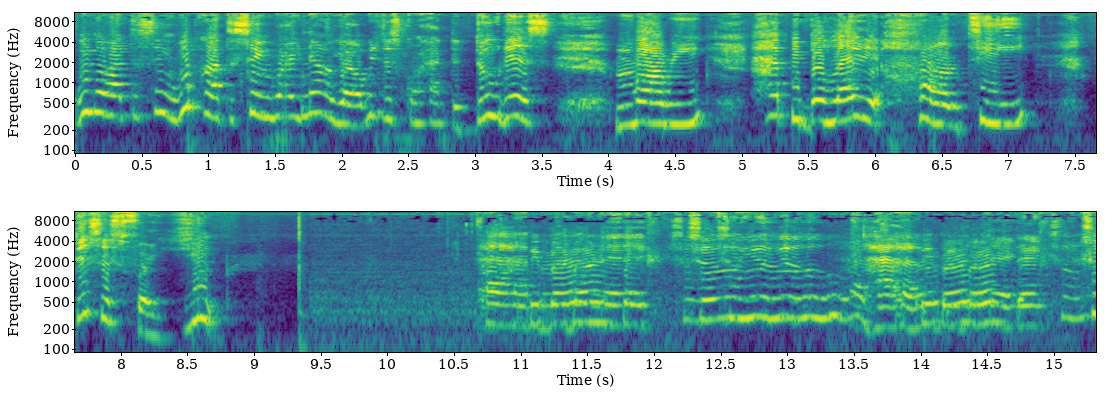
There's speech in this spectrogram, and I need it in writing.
We gonna have to sing. We gonna have to sing right now, y'all. We just gonna have to do this, Mari. Happy belated, Hauntie. This is for you. Happy birthday to you. Happy birthday to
